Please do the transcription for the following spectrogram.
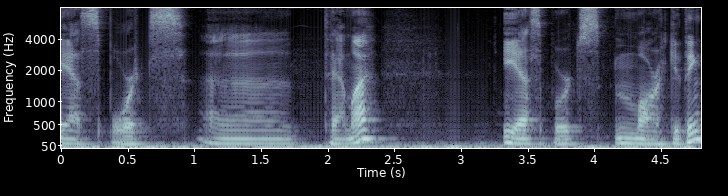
e-sports-temaet. E-sports marketing.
